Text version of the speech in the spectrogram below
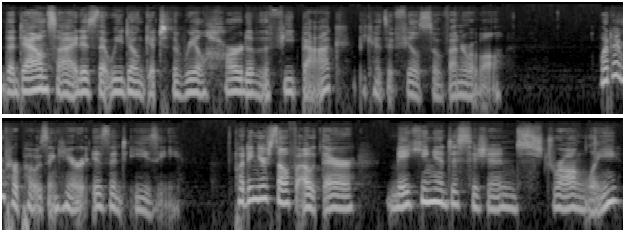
The downside is that we don't get to the real heart of the feedback because it feels so vulnerable. What I'm proposing here isn't easy putting yourself out there, making a decision strongly,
